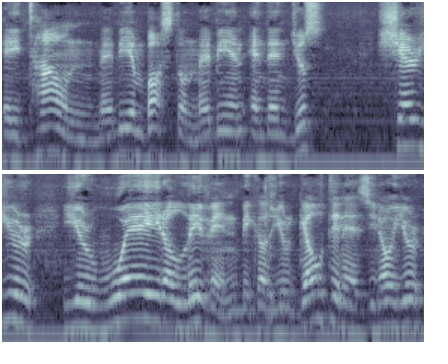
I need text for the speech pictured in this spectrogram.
a town maybe in boston maybe in and then just share your your way to living because your guiltiness you know your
